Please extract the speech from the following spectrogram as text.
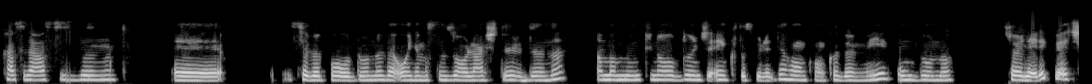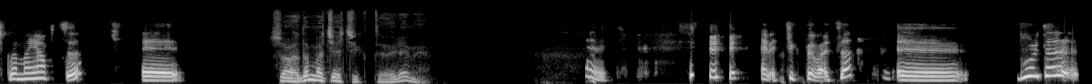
kas rahatsızlığının e, sebep olduğunu ve oynamasını zorlaştırdığını ama mümkün olduğunca en kısa sürede Hong Kong'a dönmeyi umduğunu söyleyerek bir açıklama yaptı. Ee, Sonra da maça çıktı öyle mi? Evet. evet çıktı maça. Ee, burada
